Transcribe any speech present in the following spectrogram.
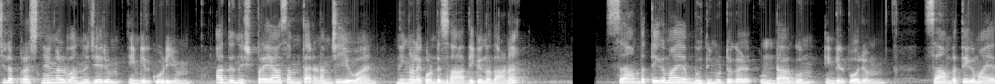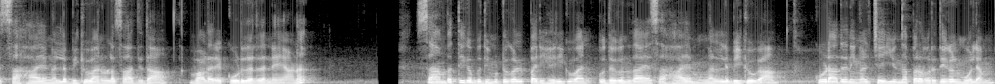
ചില പ്രശ്നങ്ങൾ വന്നു ചേരും എങ്കിൽ കൂടിയും അത് നിഷ്പ്രയാസം തരണം ചെയ്യുവാൻ നിങ്ങളെ കൊണ്ട് സാധിക്കുന്നതാണ്. സാമ്പത്തികമായ ബുദ്ധിമുട്ടുകൾ ഉണ്ടാകും എങ്കിൽ പോലും സാമ്പത്തികമായ സഹായങ്ങൾ ലഭിക്കുവാനുള്ള സാധ്യത വളരെ കൂടുതൽ തന്നെയാണ്. സാമ്പത്തിക ബുദ്ധിമുട്ടുകൾ പരിഹരിക്കുവാൻ ഉതകുന്നതായ സഹായങ്ങൾ ലഭിക്കുക കൂടാതെ നിങ്ങൾ ചെയ്യുന്ന പ്രവൃത്തികൾ മൂലം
